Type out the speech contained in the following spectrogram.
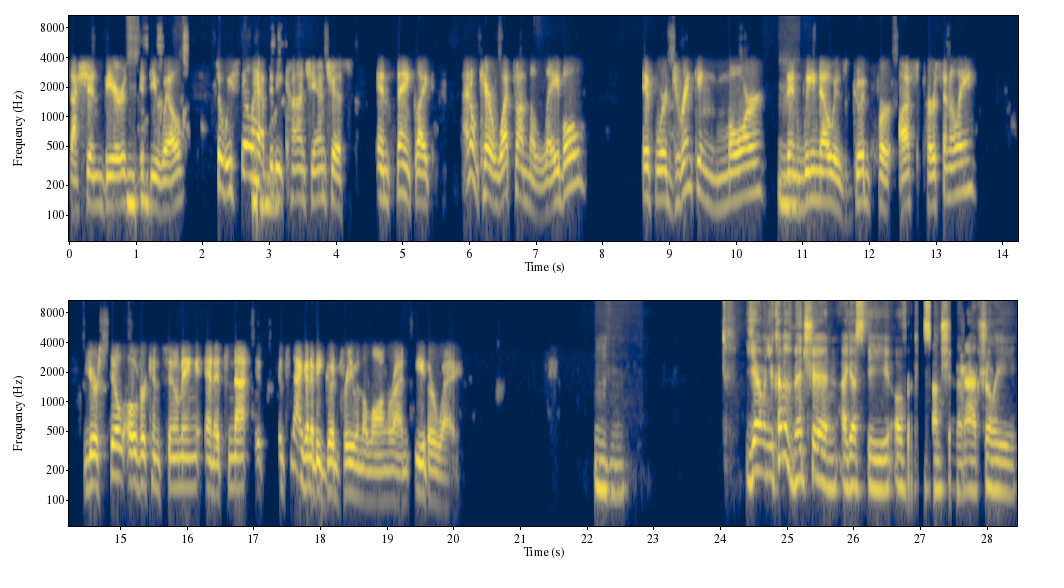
session beers, mm-hmm. if you will. So we still have to mm-hmm. be conscientious and think like, I don't care what's on the label. If we're drinking more than mm-hmm. we know is good for us personally, you're still over consuming and it's not it, it's not going to be good for you in the long run either way. Mm-hmm. Yeah, when you kind of mention, I guess, the overconsumption and actually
